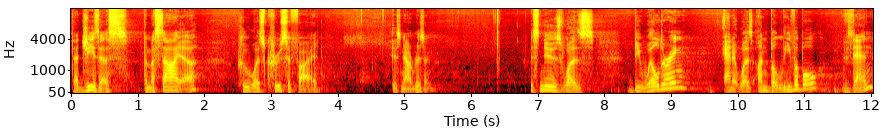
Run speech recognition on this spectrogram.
That Jesus, the Messiah, who was crucified, is now risen. This news was bewildering and it was unbelievable then,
